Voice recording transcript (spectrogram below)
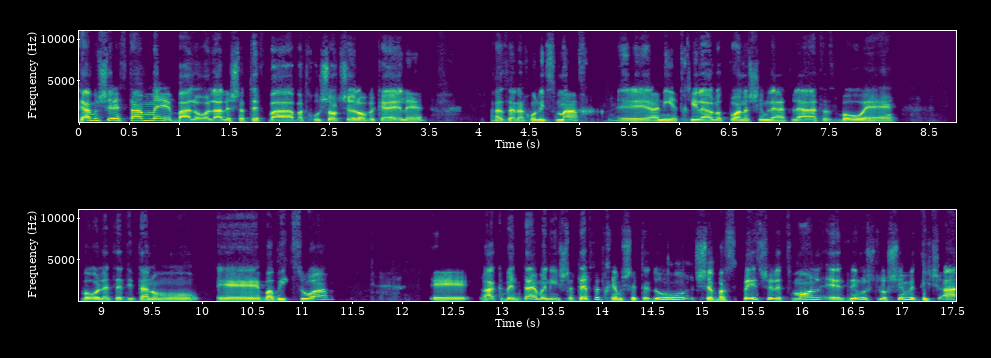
גם מי שסתם אה, בא לו עולה לשתף בתחושות שלו וכאלה, אז אנחנו נשמח. אה, אני אתחיל להעלות פה אנשים לאט לאט, אז בואו... אה, בואו לתת איתנו אה, בביצוע. אה, רק בינתיים אני אשתף אתכם שתדעו שבספייס של אתמול האזינו 39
